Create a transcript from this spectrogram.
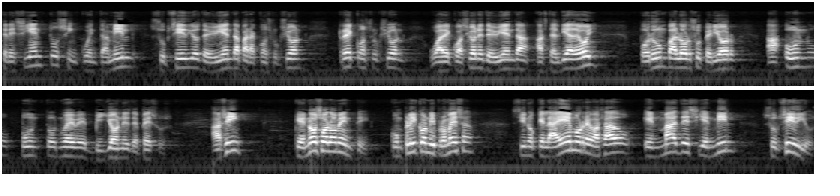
350 mil subsidios de vivienda para construcción, reconstrucción, o adecuaciones de vivienda hasta el día de hoy por un valor superior a 1.9 billones de pesos. Así que no solamente cumplí con mi promesa, sino que la hemos rebasado en más de 100 mil subsidios.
